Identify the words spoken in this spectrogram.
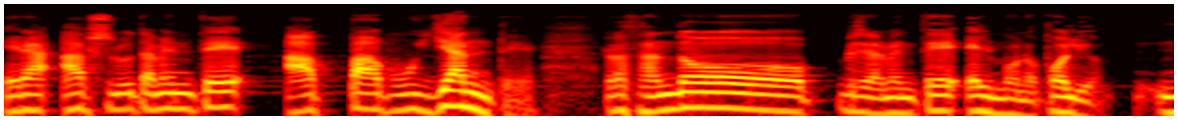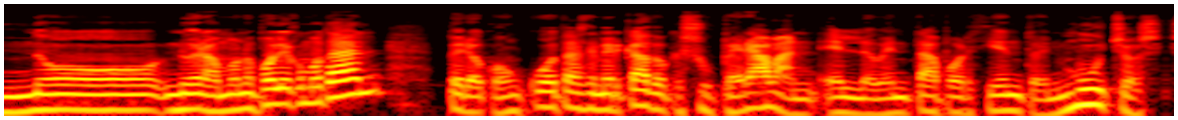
era absolutamente apabullante, rozando realmente el monopolio. No, no era un monopolio como tal, pero con cuotas de mercado que superaban el 90% en muchos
